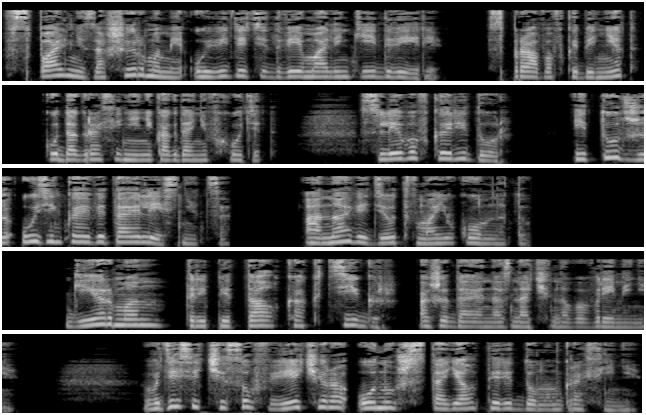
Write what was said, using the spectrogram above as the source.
В спальне за ширмами увидите две маленькие двери. Справа в кабинет, куда графиня никогда не входит, слева в коридор, и тут же узенькая витая лестница. Она ведет в мою комнату. Герман трепетал, как тигр, ожидая назначенного времени. В десять часов вечера он уж стоял перед домом графини.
